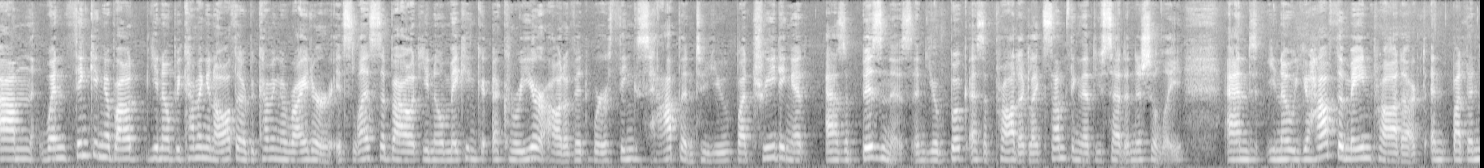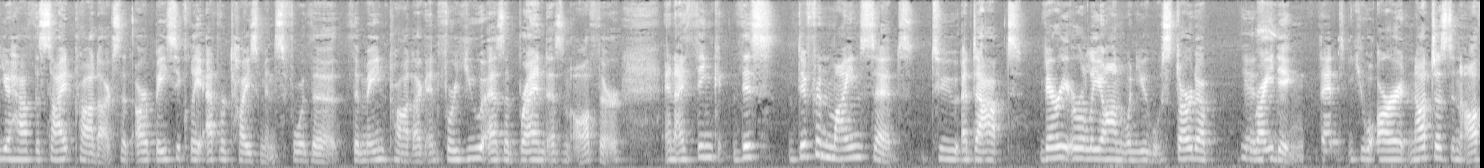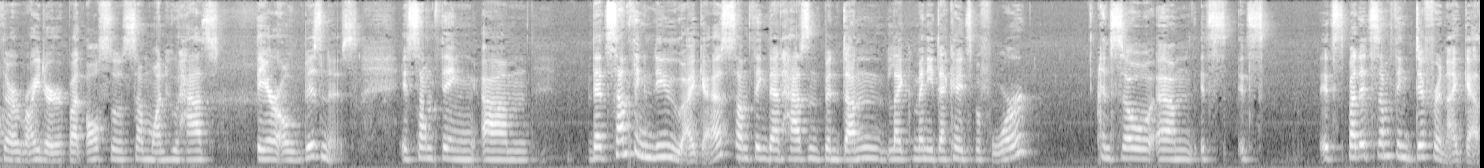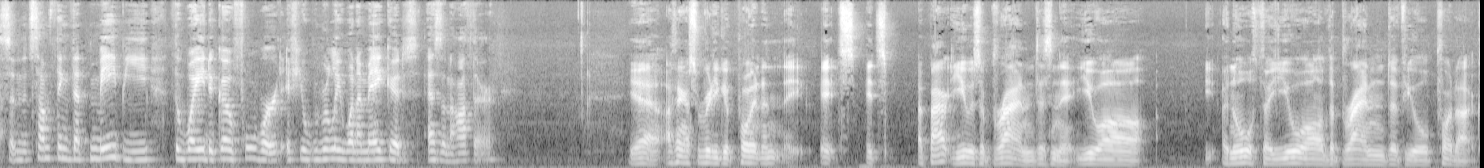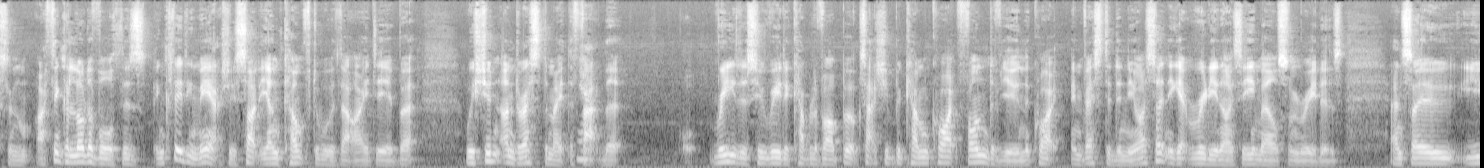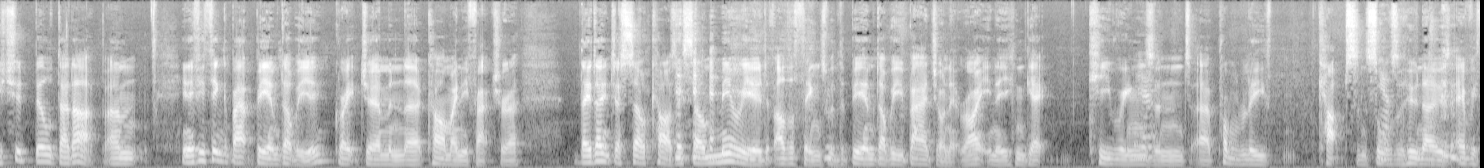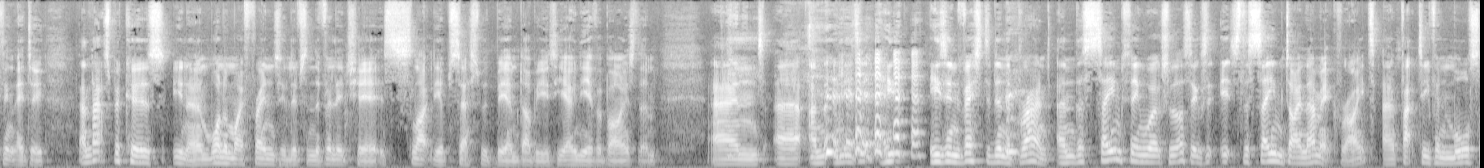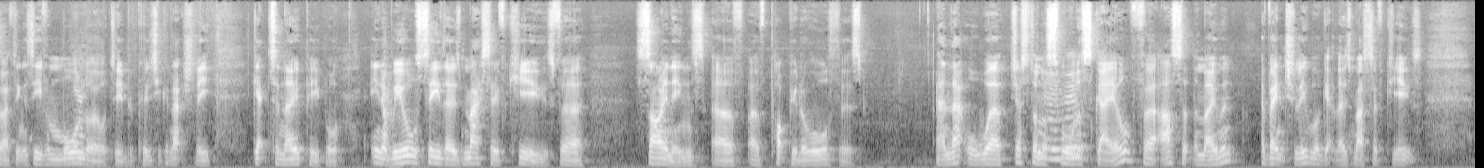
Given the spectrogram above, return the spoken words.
Um, when thinking about you know becoming an author, becoming a writer, it's less about you know making a career out of it where things happen to you, but treating it as a business and your book as a product, like something that you said initially. And you know you have the main product, and but then you have the side products that are basically advertisements for the the main product and for you as a brand as an author. And I think this different mindset to adapt very early on when you start up Yes. writing that you are not just an author, a writer, but also someone who has their own business is something um, that's something new, I guess, something that hasn't been done like many decades before, and so um, it's it's it's but it's something different, I guess, and it's something that may be the way to go forward if you really want to make it as an author. Yeah, I think that's a really good point, and it's it's about you as a brand, isn't it? You are an author. You are the brand of your products, and I think a lot of authors, including me, actually, are slightly uncomfortable with that idea. But we shouldn't underestimate the Yeah. fact that readers who read a couple of our books actually become quite fond of you and they're quite invested in you. I certainly get really nice emails from readers, and so you should build that up. Um, you know, if you think about BMW, great German uh, car manufacturer, they don't just sell cars; they sell a myriad of other things with the BMW badge on it. Right? You know, you can get key rings Yeah. and uh, probably cups and saucers, Yeah. who knows, everything they do. And that's because, you know, and one of my friends who lives in the village here is slightly obsessed with BMWs. He only ever buys them. And, uh, and, and he's, he, he's invested in the brand. And the same thing works with us. It's, it's the same dynamic, right? In fact, even more so. I think it's even more Yeah. loyalty because you can actually get to know people. You know, we all see those massive queues for signings of, of popular authors and that will work just on a smaller scale for us at the moment. Eventually, we'll get those massive queues.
